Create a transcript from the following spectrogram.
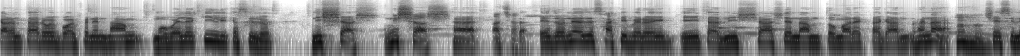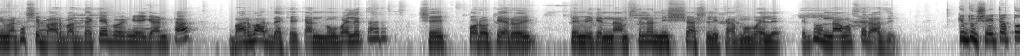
কারণ তার ওই বয়ফ্রেন্ডের নাম মোবাইলে কি লেখা ছিল? নিঃশ্বাস। নিঃশ্বাস? হ্যাঁ। আচ্ছা। এই জন্য যে সাকিবের ওই এইটা নিঃশ্বাসে নাম তোমার একটা গান হয় না। সেই সিনেমাটা সে বারবার দেখে এবং এই গানটা বারবার দেখে কারণ মোবাইলে তার সেই পরকীয়ার ওই প্রেমিকের নাম ছিল নিঃশ্বাস লেখা মোবাইলে। কিন্তু ওর নাম হচ্ছে রাজীব। কিন্তু সেটা তো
